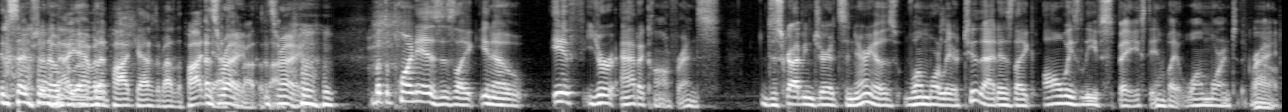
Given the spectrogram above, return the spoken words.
inception over. Now you're having a podcast about the podcast. that's right. About the That's right. but the point is, is like you know, if you're at a conference describing Jerod's scenarios, one more layer to that is like always leave space to invite one more into the crowd. Right.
